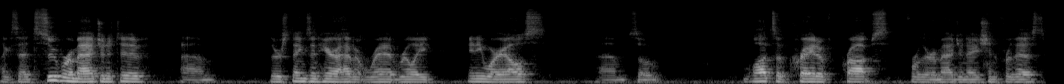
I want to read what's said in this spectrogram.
like I said, super imaginative. Um, there's things in here I haven't read really anywhere else. Um, so lots of creative props for their imagination for this.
